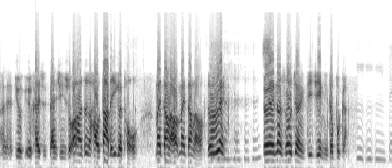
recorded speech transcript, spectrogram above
很 又又开始担心说啊，这个好大的一个头，麦当劳，麦当劳，对不对？对，那时候叫你低进你都不敢。嗯嗯嗯，对，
